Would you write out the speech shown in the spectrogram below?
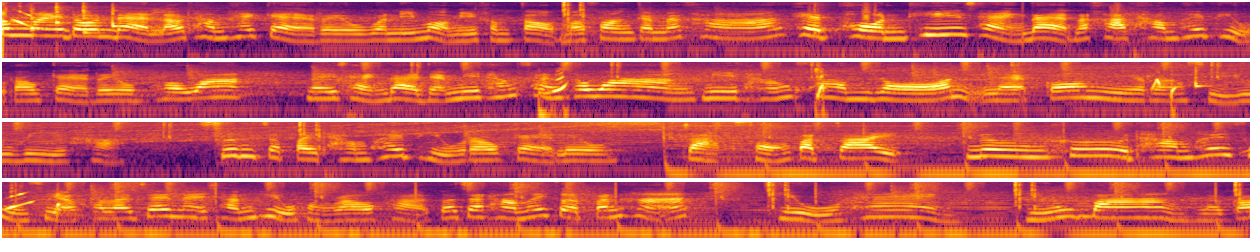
ทำไมโดนแดดแล้วทำให้แก่เร็ว วันนี้หมอมีคำตอบมาฟังกันนะคะ เหตุผลที่แสงแดดนะคะทำให้ผิวเราแก่เร็ว เพราะว่าในแสงแดดเนี่ยมีทั้งแสงสว่าง มีทั้งความร้อน และก็มีรังสี UV ค่ะ ซึ่งจะไปทำให้ผิวเราแก่เร็วจาก 2 ปัจจัย 1 คือทำให้สูญเสียคอลลาเจนในชั้นผิวของเราค่ะ ก็จะทำให้เกิดปัญหาผิวแห้ง ผิวบาง แล้วก็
